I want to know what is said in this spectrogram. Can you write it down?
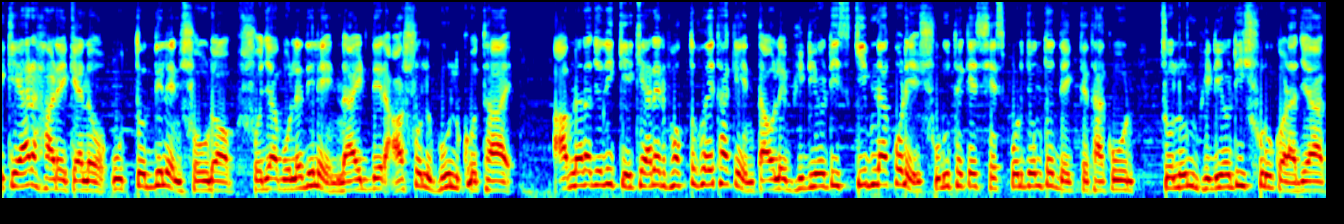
কে আর হারে কেন? উত্তর দিলেন সৌরভ। সোজা বলে দিলে নাইটদের আসল ভুল কোথায়? আপনারা যদি কে এর ভক্ত হয়ে থাকেন, তাহলে ভিডিওটি স্কিপ না করে শুরু থেকে শেষ পর্যন্ত দেখতে থাকুন। চলুন ভিডিওটি শুরু করা যাক।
